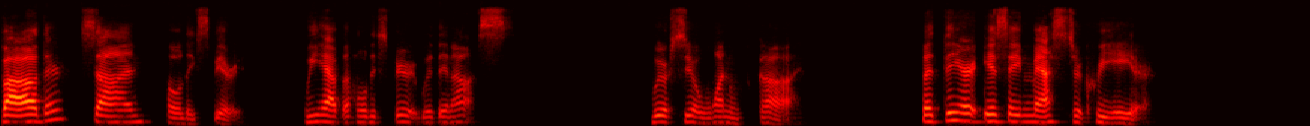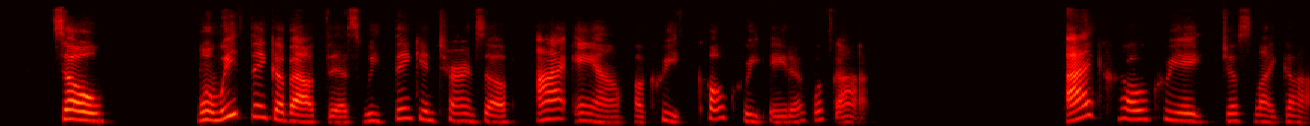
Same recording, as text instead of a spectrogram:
Father, Son, Holy Spirit. We have the Holy Spirit within us. We're still one with God. But there is a master creator. So when we think about this, we think in terms of I am a co-creator with God. I co-create just like God.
